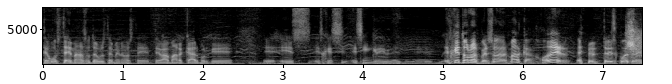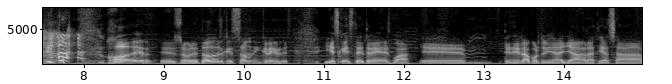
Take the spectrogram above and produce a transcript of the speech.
Te guste más o te guste menos, te, te va a marcar porque eh, es, es que es, es increíble. Eh, Es que todas las personas marcan, joder. El 3, 4 y 5, joder. Eh, sobre todo es que son increíbles. Y es que este 3, buah, eh, tener la oportunidad ya, gracias a,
